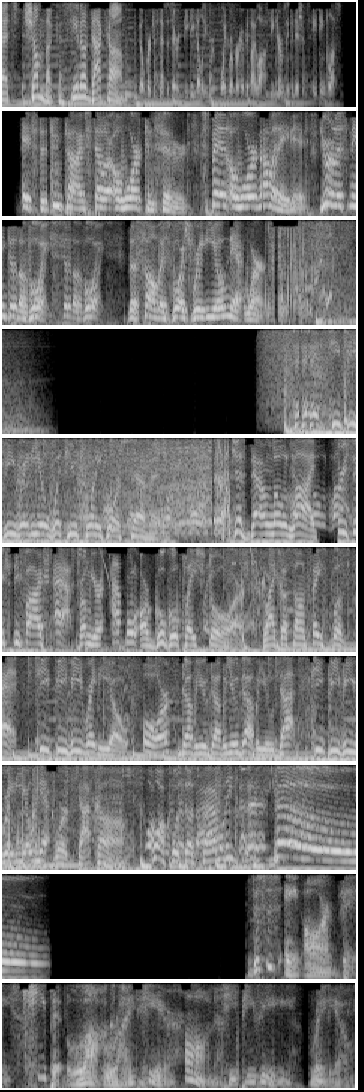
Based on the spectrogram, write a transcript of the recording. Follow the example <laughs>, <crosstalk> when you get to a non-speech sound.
That's ChumbaCasino.com. No purchase necessary. VGW. Void were prohibited by law. See terms and conditions. 18 plus. It's the two-time Stellar Award considered, Spin Award nominated. You're listening to The Voice, to The Voice, the Psalmist Voice Radio Network. Take TPV Radio with you 24-7. <laughs> Just download Live 365 app from your Apple or Google Play Store. Like us on Facebook at TPV Radio or www.tpvradionetwork.com. Walk with us, family. Let's go! This is AR Base. Keep it locked right here on TPV Radio.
